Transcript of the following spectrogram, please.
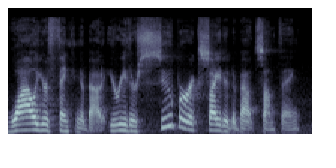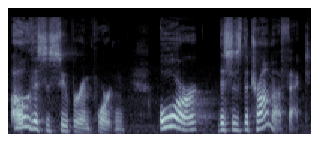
while you're thinking about it. You're either super excited about something, oh, this is super important, or this is the trauma effect.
